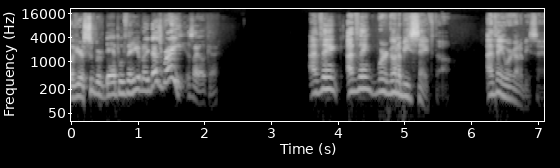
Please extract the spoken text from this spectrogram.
But if you're a super Deadpool fan, you're like, that's great. It's like okay. I think I think we're gonna be safe though. I think we're gonna be safe.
